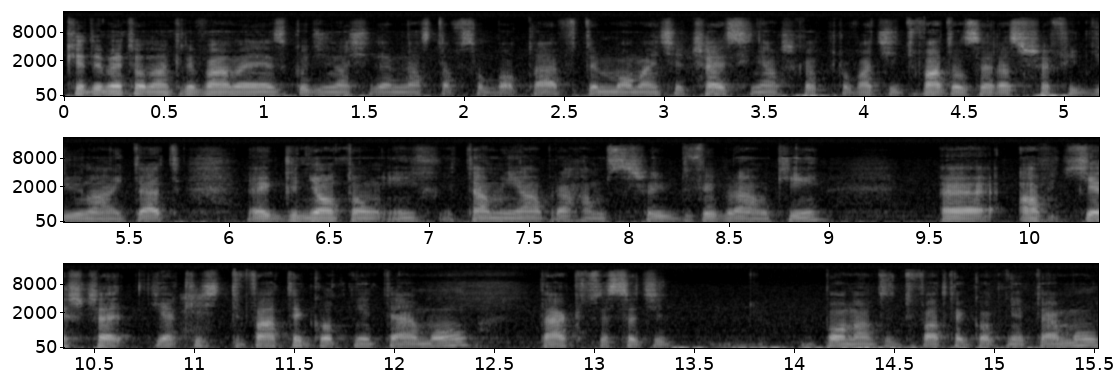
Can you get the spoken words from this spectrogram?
kiedy my to nagrywamy, jest godzina 17 w sobotę. W tym momencie Chelsea na przykład prowadzi 2 do 0 z Sheffield United, e, gniotą ich, tam i Abraham strzelił dwie bramki. E, a jeszcze jakieś dwa tygodnie temu, tak, w zasadzie ponad dwa tygodnie temu,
